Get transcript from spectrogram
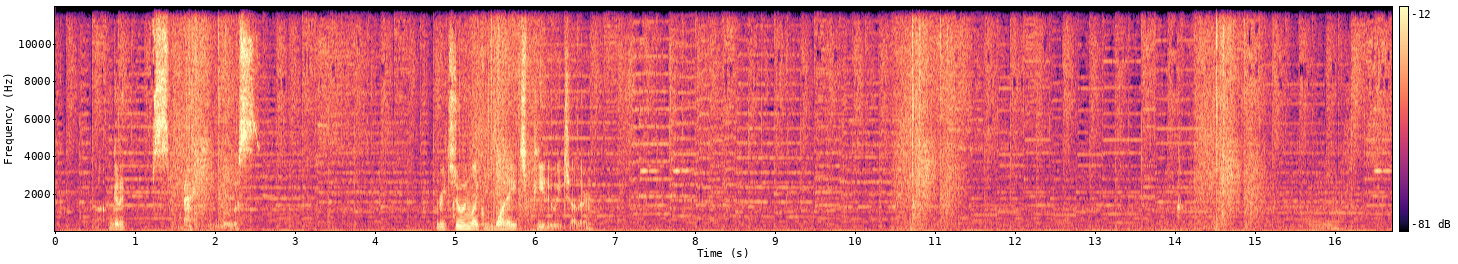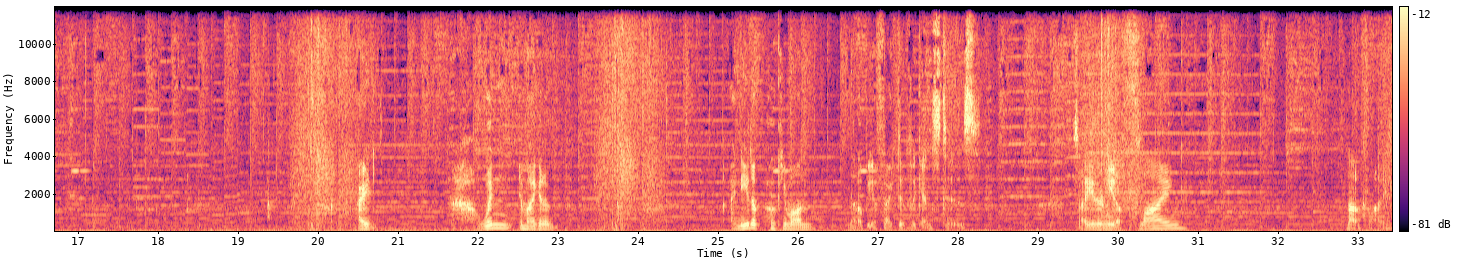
I'm gonna smack you, Lewis. We're each doing like 1 HP to each other. I... When am I gonna... I need a Pokemon that'll be effective against his. So I either need a flying... Not flying,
